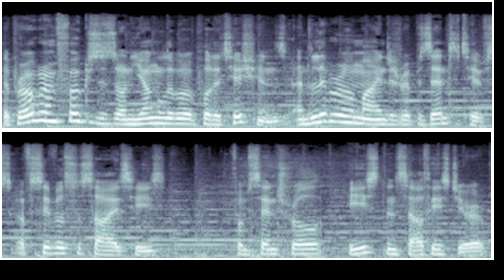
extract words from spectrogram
The program focuses on young liberal politicians and liberal minded representatives of civil societies from Central, East and Southeast Europe,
